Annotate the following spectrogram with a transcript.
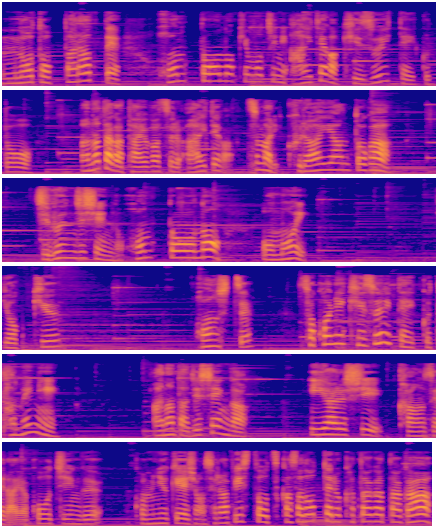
の取っ払って本当の気持ちに相手が気づいていくとあなたが対話する相手がつまりクライアントが自分自身の本当の思い欲求本質そこに気づいていくためにあなた自身が ERC カウンセラーやコーチングコミュニケーションセラピストを司っている方々が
